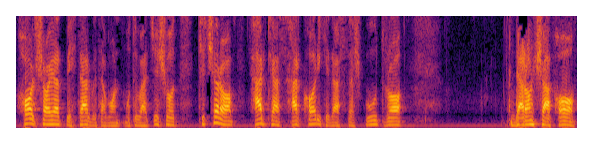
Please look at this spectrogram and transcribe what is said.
حال شاید بهتر بتوان متوجه شد که چرا هر کس هر کاری که دستش بود را در آن شبها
